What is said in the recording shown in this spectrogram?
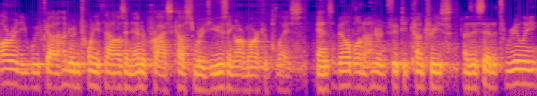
already we've got 120,000 enterprise customers using our marketplace, and it's available in 150 countries. As I said, it's really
